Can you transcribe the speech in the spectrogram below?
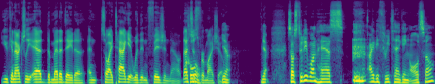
you can actually add the metadata, and so I tag it within Fission now. That's Cool. just for my show. Yeah. Yeah. So Studio One has ID3 tagging also,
